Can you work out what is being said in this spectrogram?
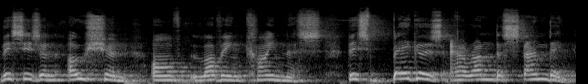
This is an ocean of loving kindness. This beggars our understanding.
